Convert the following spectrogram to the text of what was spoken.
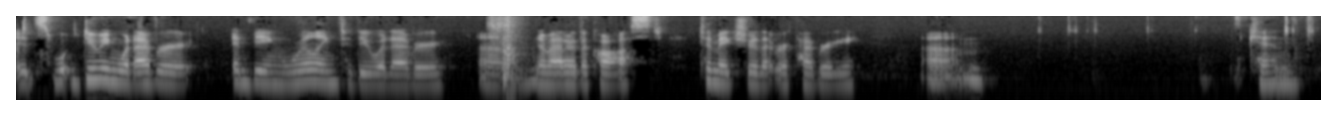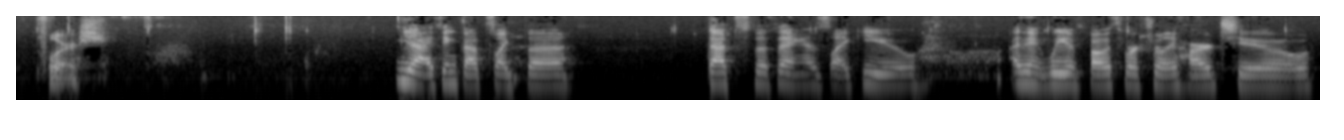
it's doing whatever and being willing to do whatever, um, no matter the cost, to make sure that recovery um, can flourish. Yeah i think that's like the that's the thing is like you i think we have both worked really hard to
